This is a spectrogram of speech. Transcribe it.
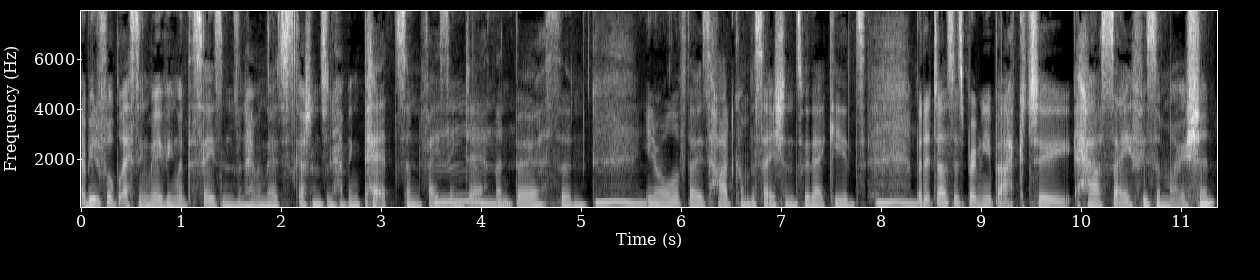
a beautiful blessing moving with the seasons and having those discussions and having pets and facing mm. death and birth and, mm. you know, all of those hard conversations with our kids. Mm. But it does just bring me back to how safe is emotion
